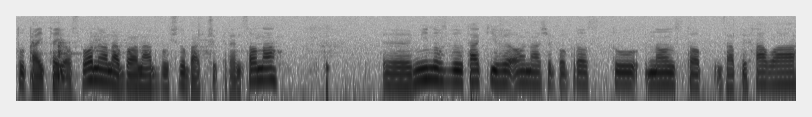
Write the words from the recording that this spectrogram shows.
tutaj tej osłony. Ona była na dwóch śrubach przykręcona. Yy, minus był taki, że ona się po prostu non-stop zapychała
